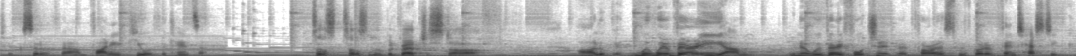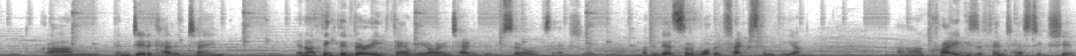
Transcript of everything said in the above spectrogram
to sort of um, finding a cure for cancer. Tell us, tell us a little bit about your staff. Oh, look, we're very, um, you know, we're very fortunate at Forrest. We've got a fantastic um, and dedicated team, and I think they're very family orientated themselves. Actually, I think that's sort of what attracts them here. Uh, Craig is a fantastic chef.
